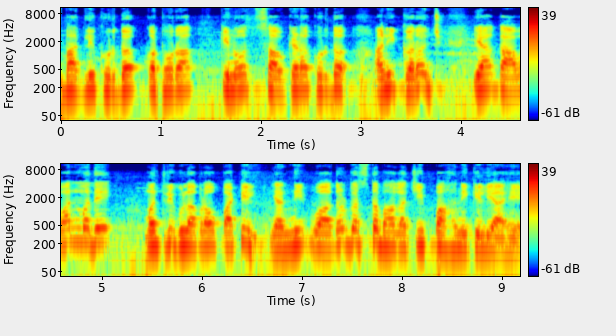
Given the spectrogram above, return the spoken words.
भादली खुर्द कठोरा किनोद सावखेडा खुर्द आणि करंज या गावांमध्ये मंत्री गुलाबराव पाटील यांनी वादळग्रस्त भागाची पाहणी केली आहे.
